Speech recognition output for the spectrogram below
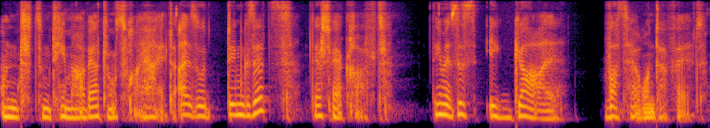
und zum Thema Wertungsfreiheit. Also dem Gesetz der Schwerkraft. Dem ist es egal, was herunterfällt.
